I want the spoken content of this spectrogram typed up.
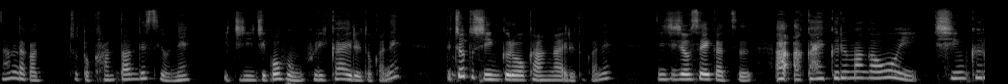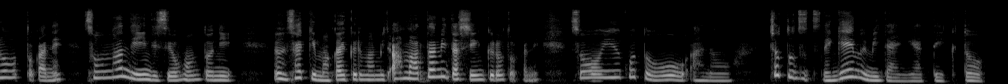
なんだかちょっと簡単ですよね。1日5分振り返るとかね。でちょっとシンクロを考えるとかね。日常生活あ赤い車が多いシンクロとかねそんなんでいいんですよ本当に。うん、さっきも赤い車見たあまた見たシンクロとかねそういうことをあのちょっとずつねゲームみたいにやっていくと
